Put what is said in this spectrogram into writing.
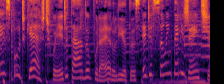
Esse podcast foi editado por Aerolitos Edição Inteligente.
